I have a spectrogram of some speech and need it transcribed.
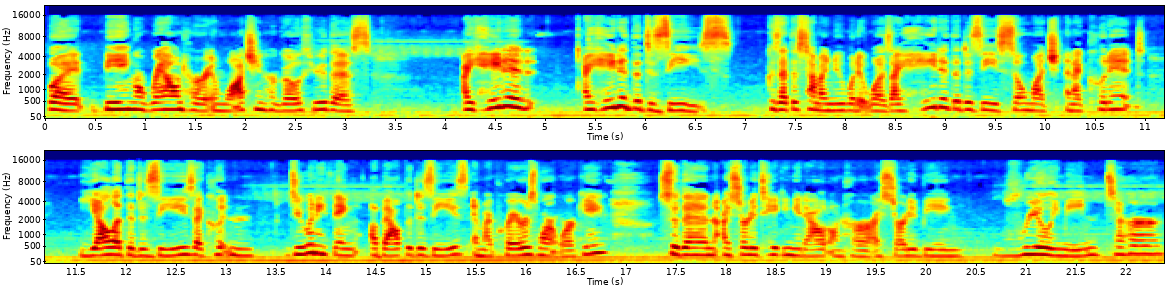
But being around her and watching her go through this, I hated I hated the disease because at this time I knew what it was. I hated the disease so much and I couldn't yell at the disease. I couldn't do anything about the disease and my prayers weren't working. So then I started taking it out on her. I started being really mean to her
